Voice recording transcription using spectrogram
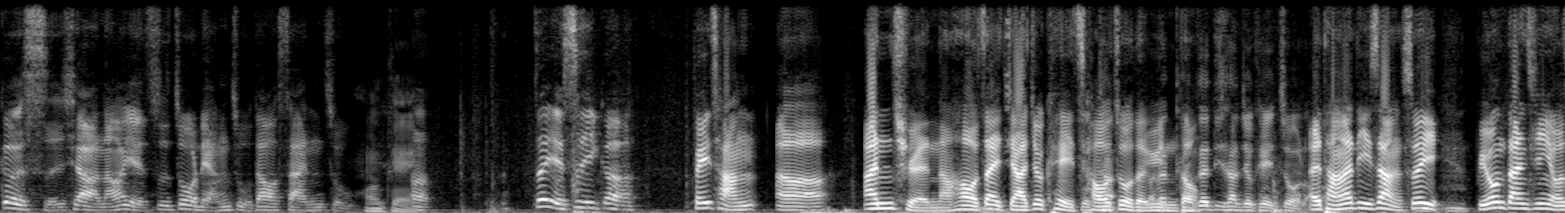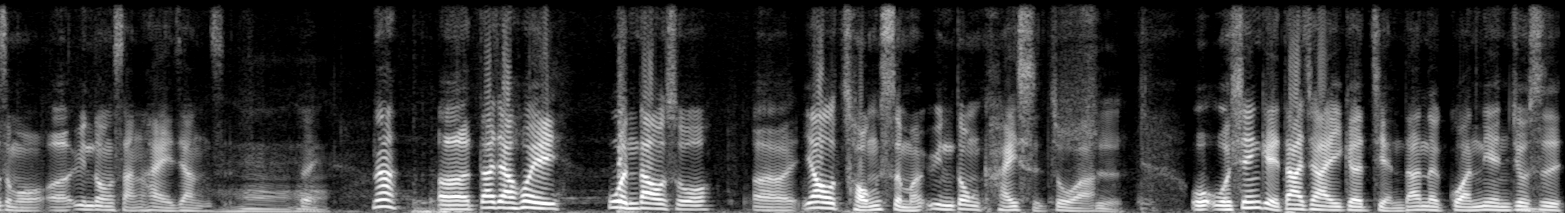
各十下，然后也是做两组到三组，OK，嗯，这也是一个非常呃。安全，然后在家就可以操作的运动，躺在地上就可以做了。哎，躺在地上，所以不用担心有什么呃运动伤害这样子。哦，对。那呃，大家会问到说，呃，要从什么运动开始做啊？是。我我先给大家一个简单的观念，就是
